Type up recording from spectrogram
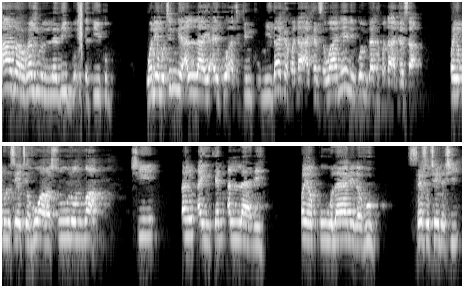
hadha ar-rajul alladhi bu'itha fikum wane mutum ne Allah ya aiko a cikin ku me zaka fada akan sa wane ne ko me zaka fada akan sa fa yaqulu sai ce huwa rasulullah shi dan aiken Allah ne. Fa yaqulani lahu sai su ce da shi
